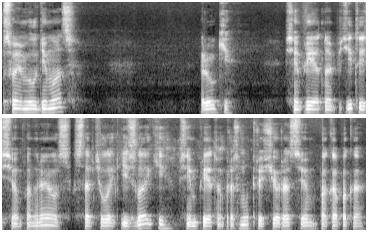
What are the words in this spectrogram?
С вами был Димас. Руки. Всем приятного аппетита. Если вам понравилось, ставьте лайки и дизлайки. Всем приятного просмотра. Еще раз всем пока-пока.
